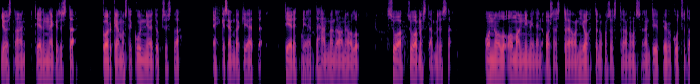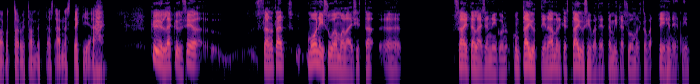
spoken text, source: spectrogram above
jostain tietyn näköisestä korkeammasta kunnioituksesta ehkä sen takia, että tiedettiin, että hän on ollut Suo, Suomessa tämmöisessä, on ollut oman niminen osasto ja on johtanut osastoa ja on ollut sellainen tyyppi, joka kutsutaan, kun tarvitaan nyt tästä NS-tekijää. Kyllä, kyllä. Se sanotaan, että moni suomalaisista äh, sai tällaisen, niin kun, kun tajuttiin, Amerikassa tajusivat, että mitä suomalaiset ovat tehneet, niin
